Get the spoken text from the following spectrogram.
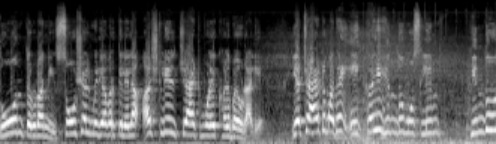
दोन तरुणांनी सोशल मीडियावर केलेल्या अश्लील चॅटमुळे खळबळ उडाली आहे. या चॅटमध्ये एकही हिंदू मुस्लिम हिंदू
